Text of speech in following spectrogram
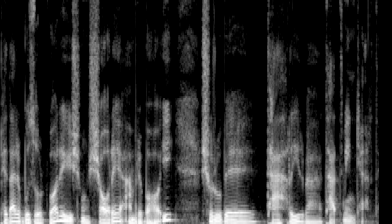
پدر بزرگوار ایشون شارع امر بهایی شروع به تحریر و تدوین کرده.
